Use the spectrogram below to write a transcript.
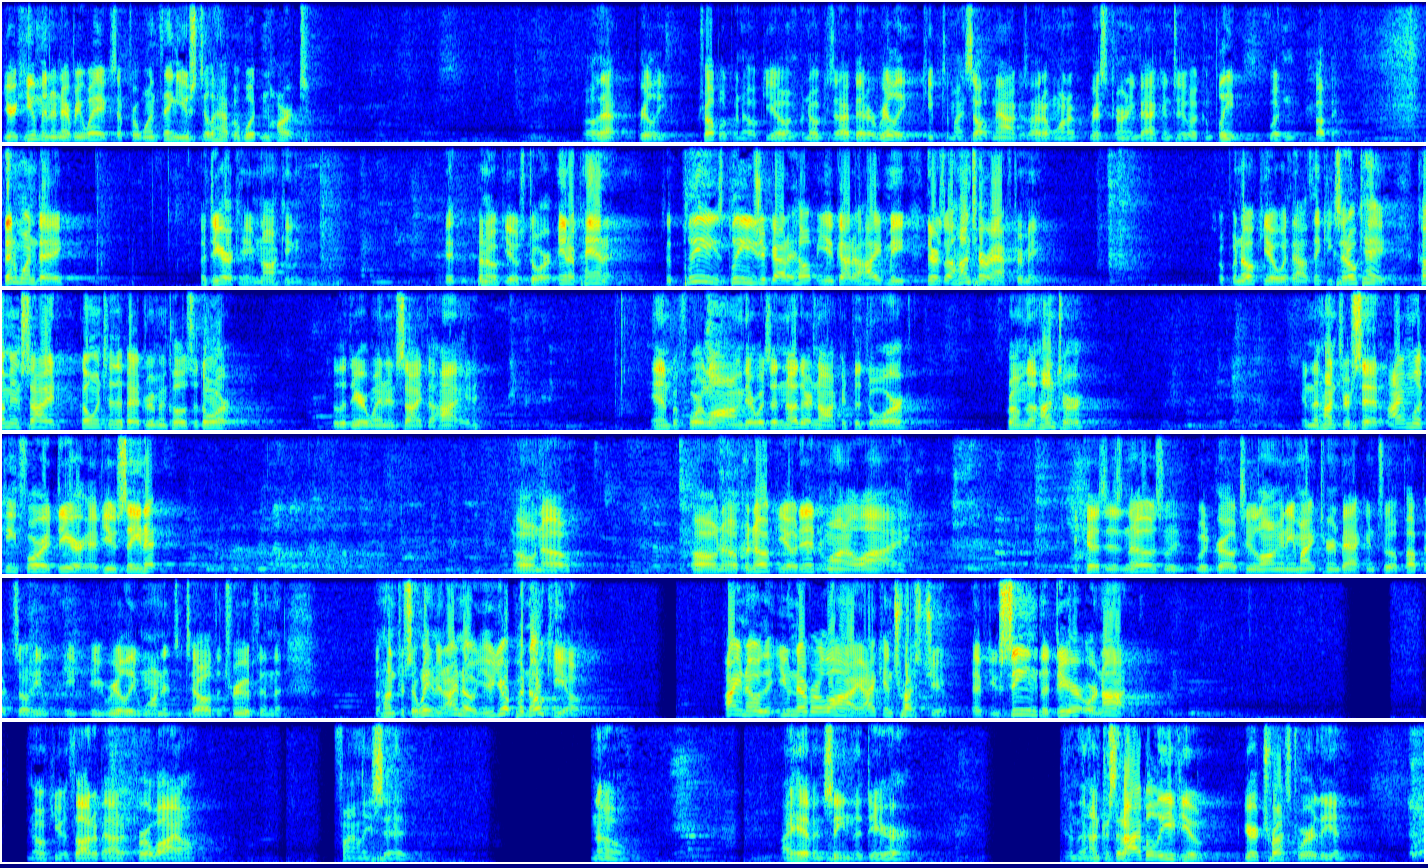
you're human in every way except for one thing you still have a wooden heart. Well, that really troubled Pinocchio, and Pinocchio said, I better really keep to myself now because I don't want to risk turning back into a complete wooden puppet. Then one day, a deer came knocking at Pinocchio's door in a panic. Please, please, you've got to help me. You've got to hide me. There's a hunter after me. So Pinocchio, without thinking, said, Okay, come inside, go into the bedroom, and close the door. So the deer went inside to hide. And before long, there was another knock at the door from the hunter. And the hunter said, I'm looking for a deer. Have you seen it? Oh no. Oh no. Pinocchio didn't want to lie because his nose would, would grow too long and he might turn back into a puppet, so he, he, he really wanted to tell the truth. And the, the hunter said, Wait a minute, I know you. You're Pinocchio. I know that you never lie. I can trust you. Have you seen the deer or not? Pinocchio thought about it for a while, finally said, No, I haven't seen the deer. And the hunter said, I believe you. You're trustworthy. And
